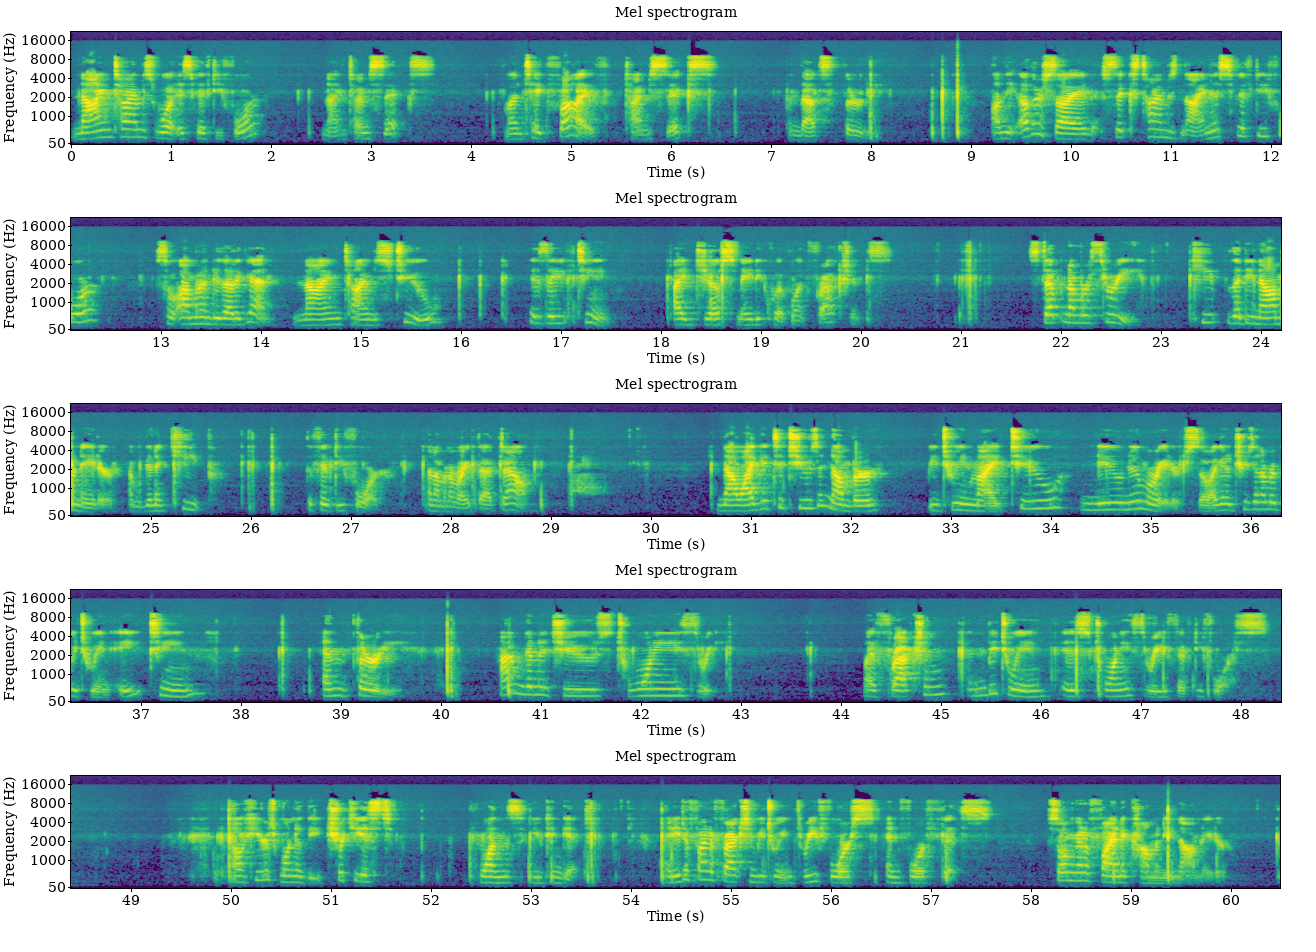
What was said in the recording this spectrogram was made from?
9 times what is 54? 9 times 6. I'm going to take 5 times 6, and that's 30. On the other side, 6 times 9 is 54, so I'm going to do that again. 9 times 2 is 18. I just made equivalent fractions. Step number 3, keep the denominator. I'm going to keep the 54, and I'm going to write that down. Now I get to choose a number between my two new numerators. So I got to choose a number between 18 and 30. I'm going to choose 23. My fraction in between is 23 54ths. Now here's one of the trickiest ones you can get. I need to find a fraction between 3 fourths and 4 fifths. So I'm going to find a common denominator.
